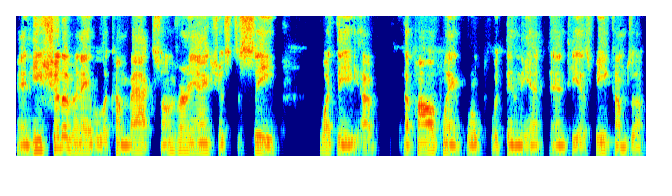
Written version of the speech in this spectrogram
and he should have been able to come back. So I'm very anxious to see what the uh, the power plant group within the NTSB comes up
